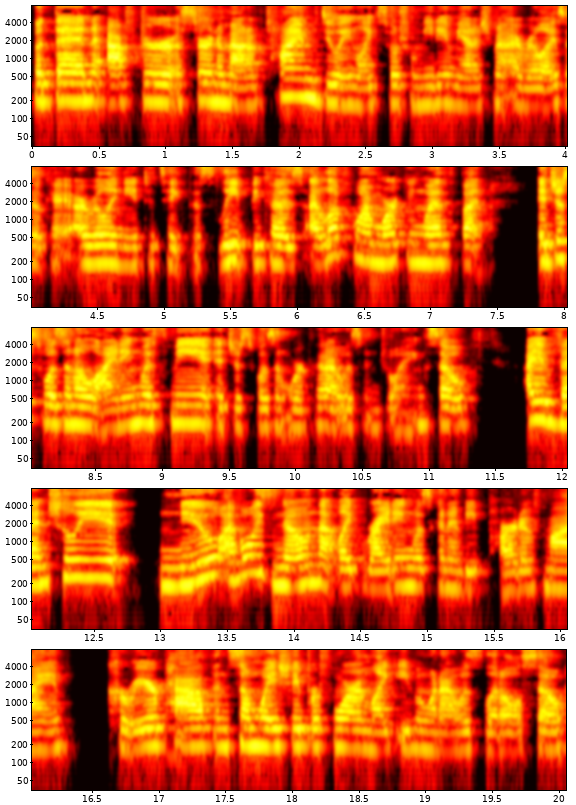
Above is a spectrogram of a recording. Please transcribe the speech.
But then after a certain amount of time doing like social media management, I realized, okay, I really need to take this leap because I love who I'm working with, but it just wasn't aligning with me. It just wasn't work that I was enjoying. So I eventually knew, I've always known that like writing was going to be part of my career path in some way, shape, or form, like even when I was little. So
